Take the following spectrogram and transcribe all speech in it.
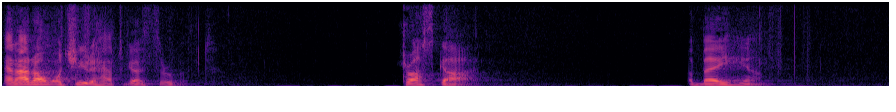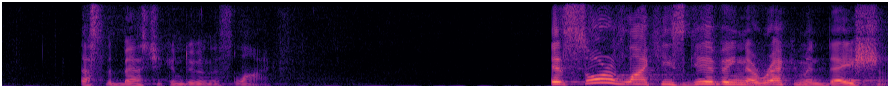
and I don't want you to have to go through it. Trust God. Obey Him. That's the best you can do in this life. It's sort of like He's giving a recommendation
